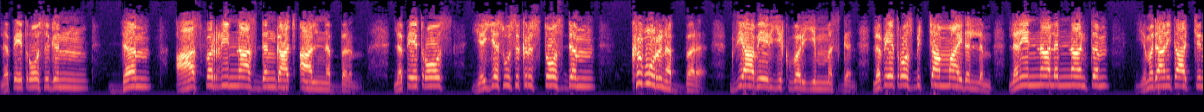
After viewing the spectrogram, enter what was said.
ለጴጥሮስ ግን ደም አስፈሪና አስደንጋጭ አልነበርም። ለጴጥሮስ የኢየሱስ ክርስቶስ ደም ክቡር ነበረ። እግዚአብሔር ይክበር ይመስገን። ለጴጥሮስ ብቻማ አይደለም ለእኔና ለእናንተም የመድኃኒታችን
